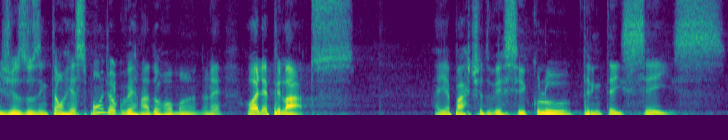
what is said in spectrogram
E Jesus então responde ao governador romano, né? Olha Pilatos. Aí a partir do versículo 36,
